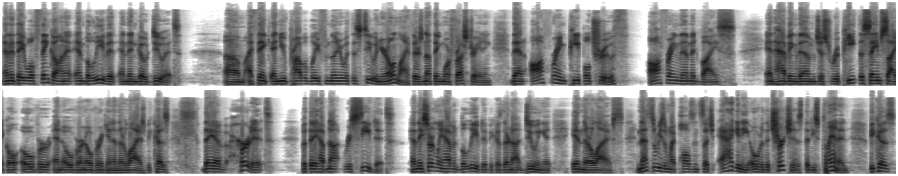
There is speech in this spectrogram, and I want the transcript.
and that they will think on it and believe it and then go do it. Um, I think, and you're probably familiar with this too in your own life. There's nothing more frustrating than offering people truth, offering them advice, and having them just repeat the same cycle over and over and over again in their lives because they have heard it, but they have not received it. And they certainly haven't believed it because they're not doing it in their lives. And that's the reason why Paul's in such agony over the churches that he's planted because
